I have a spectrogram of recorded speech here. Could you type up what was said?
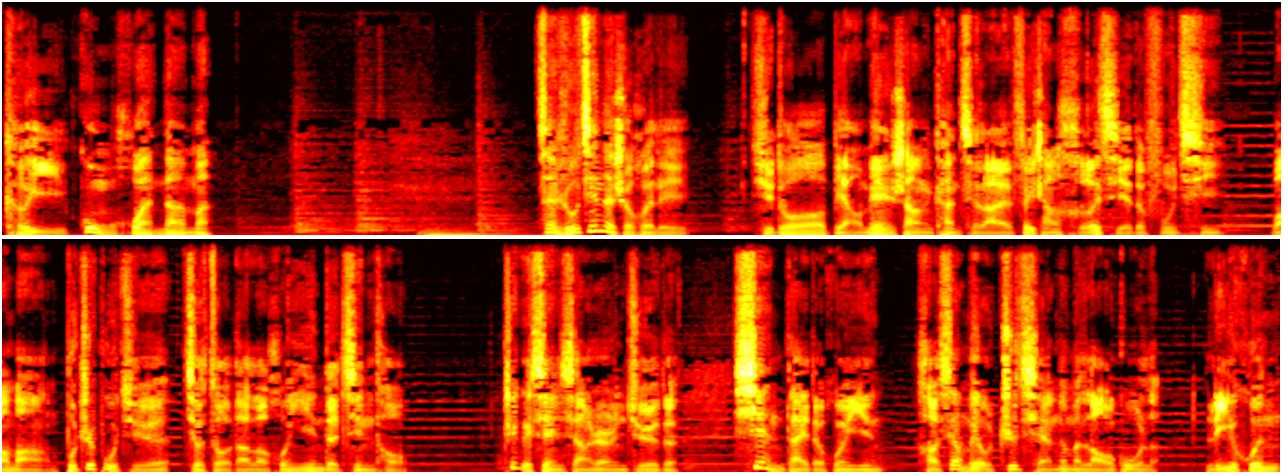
可以共患难吗？在如今的社会里，许多表面上看起来非常和谐的夫妻，往往不知不觉就走到了婚姻的尽头。这个现象让人觉得，现代的婚姻。好像没有之前那么牢固了，离婚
